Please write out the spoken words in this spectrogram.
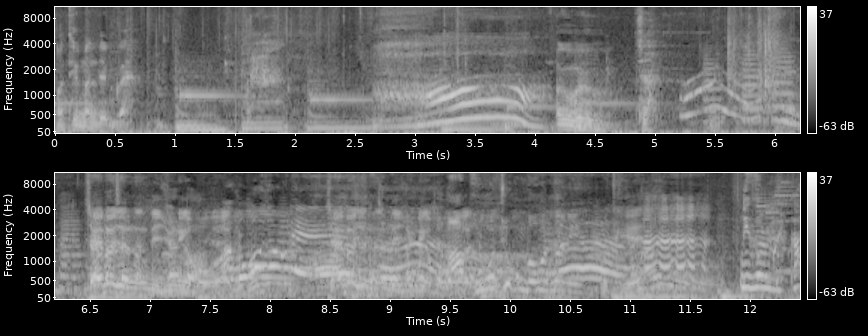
어떻게 만들 거야? 아이고, 아이고. 자. 짧아졌는데 이준이가 먹어가지고. 짧아졌는데 이준이가 먹어가지고. 아, 그거 조금 먹었더니. 어떻게? 이걸로 할까?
